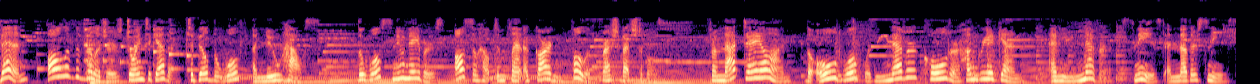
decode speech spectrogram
Then, all of the villagers joined together to build the wolf a new house. The wolf's new neighbors also helped him plant a garden full of fresh vegetables. From that day on, the old wolf was never cold or hungry again, and he never sneezed another sneeze.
